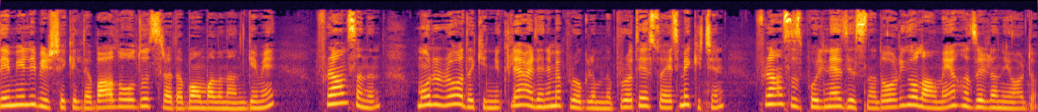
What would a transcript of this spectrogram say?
demirli bir şekilde bağlı olduğu sırada bombalanan gemi, Fransa'nın Moruroa'daki nükleer deneme programını protesto etmek için Fransız Polinezyası'na doğru yol almaya hazırlanıyordu.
